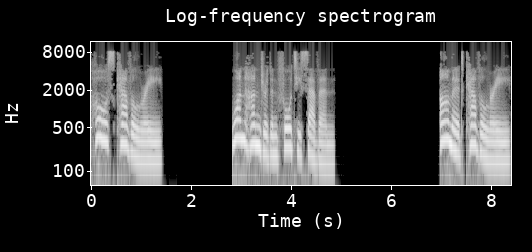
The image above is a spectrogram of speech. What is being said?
Horse cavalry. 147 Armored cavalry.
